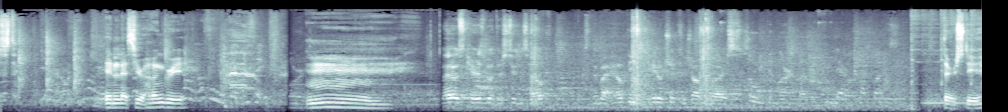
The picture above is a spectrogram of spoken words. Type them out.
First. Unless you're hungry. Mmm. Meadows cares about their students' health. So they buy healthy potato chips and chocolate bars. So we can learn better. Thirsty.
